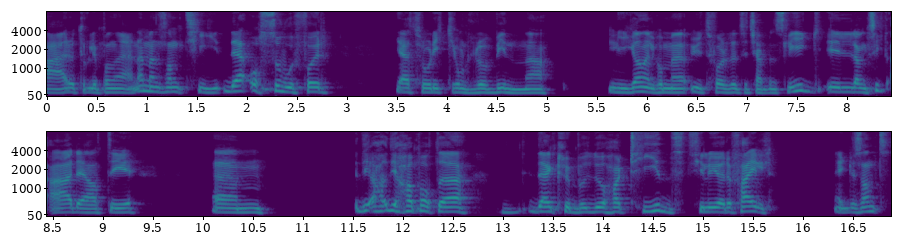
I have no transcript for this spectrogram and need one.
er utrolig imponerende. Men samtidig Det er også hvorfor jeg tror de ikke kommer til å vinne ligaen eller komme utfordret til Champions League. I lang sikt er det at de um, de, har- de har på en måte Det er en klubb hvor du har tid til å gjøre feil, ikke sant?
